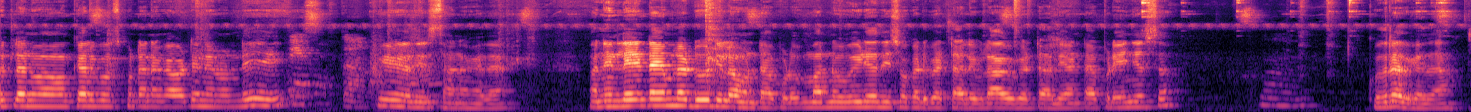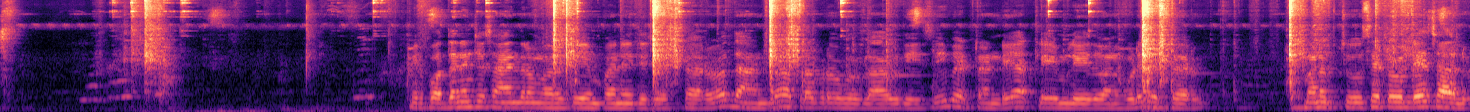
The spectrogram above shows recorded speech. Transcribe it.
ఇట్లా నువ్వు వంకాయలు కోసుకుంటాను కాబట్టి నేను ఉండి వీడియో తీస్తాను కదా. మరి నేను లేని టైంలో డ్యూటీలో ఉంటా అప్పుడు. మరి నువ్వు వీడియో తీసి ఒకటి పెట్టాలి వ్లాగ్ పెట్టాలి అంటే అప్పుడు ఏం చేస్తావు? కుదరదు కదా. మీరు పొద్దు నుంచి సాయంత్రం వరకు ఏం పని అయితే చేస్తారో దాంట్లో అప్పుడప్పుడు ఒక బ్లాగ్ తీసి పెట్టండి. అట్లా ఏం లేదు అని కూడా చెప్పారు. మనకు చూసేటోళ్ళే చాలు.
